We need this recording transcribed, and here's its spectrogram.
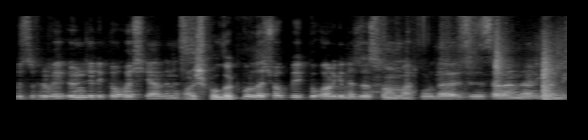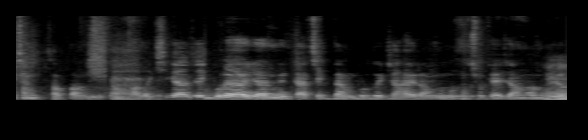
Yusuf Bey, öncelikle hoş geldiniz. Hoş bulduk. Burada çok büyük bir organizasyon var. Burada sizi sevenler görmek için toplam birlikten fazla kişi gelecek. Buraya gelmek gerçekten buradaki hayranlığımızı çok heyecanlandırıyor.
